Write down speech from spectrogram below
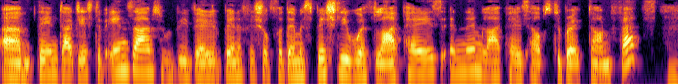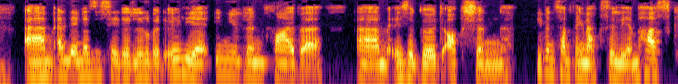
Um, then digestive enzymes would be very beneficial for them, especially with lipase in them. Lipase helps to break down fats. Mm. Um, and then, as I said a little bit earlier, inulin fiber um, is a good option even something like psyllium husk.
